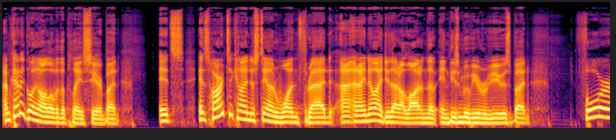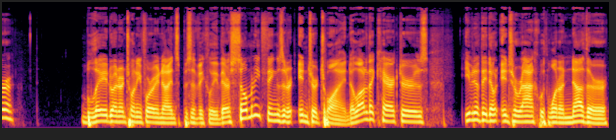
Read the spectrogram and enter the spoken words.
I'm kind of going all over the place here, but it's it's hard to kind of stay on one thread, and I know I do that a lot in the in these movie reviews, but for Blade Runner 2049 specifically, there are so many things that are intertwined. A lot of the characters, even if they don't interact with one another,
